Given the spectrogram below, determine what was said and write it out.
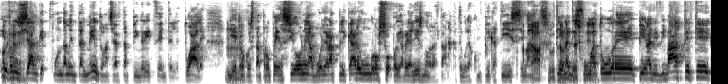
Io okay. credo ci sia anche fondamentalmente una certa pigrizia intellettuale dietro mm. questa propensione a voler applicare un grosso, poi il realismo in realtà è una categoria complicatissima, piena di sfumature, sì. piena di dibattiti,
